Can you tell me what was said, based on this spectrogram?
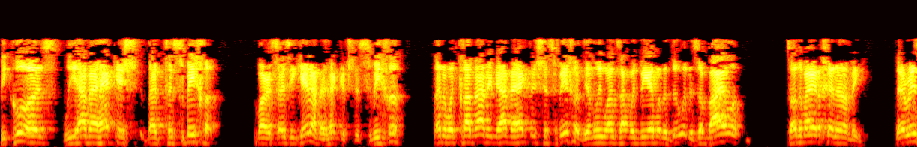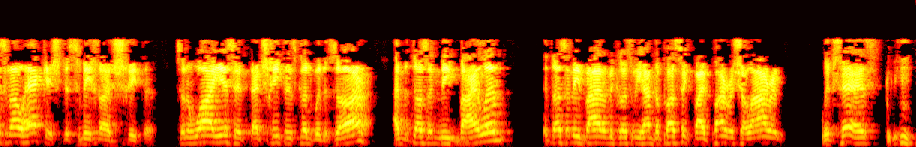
because we have a Hekish that to Smicha. Gemara says he can't have a Hekish to Smicha. Then it would come out if you have a Hekish to Smicha. The only ones that would be able to do it is a Bailam. So the Bayadachanami. There is no hekish to smicha shchita. So then why is it that shchita is good with a zar and it doesn't need bailim? It doesn't need bailim because we have the pasuk by Parish Aaron, which says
